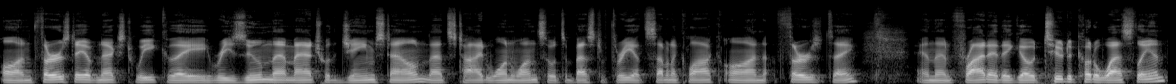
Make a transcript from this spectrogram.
On Thursday of next week, they resume that match with Jamestown. That's tied 1 1, so it's a best of three at 7 o'clock on Thursday. And then Friday, they go to Dakota Wesleyan.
